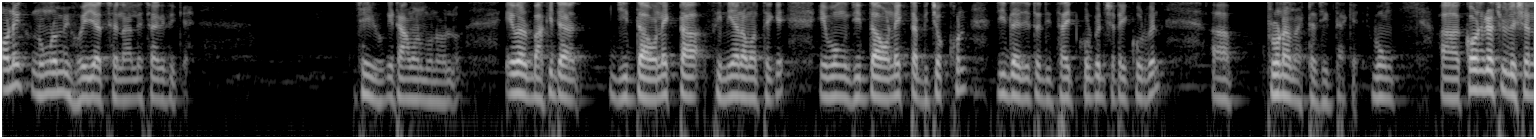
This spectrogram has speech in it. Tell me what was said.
অনেক নোংরামি হয়ে যাচ্ছে নাহলে চারিদিকে। যাই হোক, এটা আমার মনে হলো। এবার বাকিটা, জিদ্দা অনেকটা সিনিয়র আমার থেকে, এবং জিদ্দা অনেকটা বিচক্ষণ। জিদ্দা যেটা ডিসাইড করবেন, সেটাই করবেন। প্রণাম একটা জিদ্দাকে, এবং কনগ্রাচুলেশন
